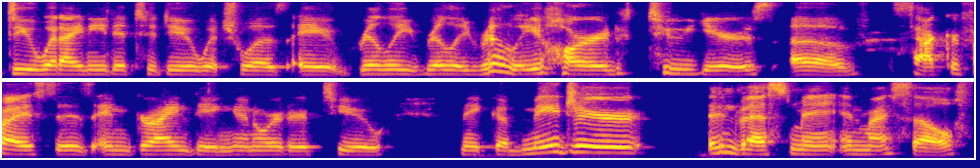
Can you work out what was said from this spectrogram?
do what I needed to do, which was a really, really, really hard two years of sacrifices and grinding in order to make a major investment in myself,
